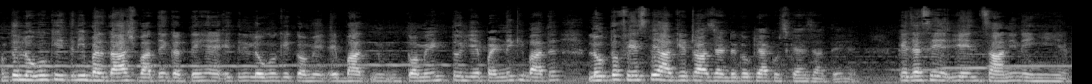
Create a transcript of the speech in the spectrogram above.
हम तो लोगों की इतनी बर्दाश्त बातें करते हैं, इतनी लोगों के कमेंट तो ये पढ़ने की बात है। लोग तो फेस पे आके ट्रांसजेंडर को क्या कुछ कह जाते हैं? कि जैसे ये इंसान ही नहीं है,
